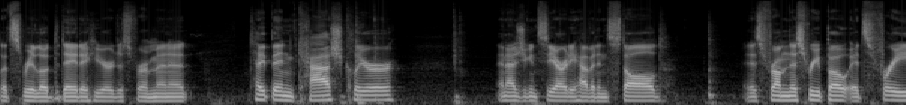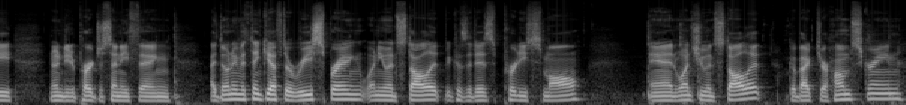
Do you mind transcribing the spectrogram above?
let's reload the data here just for a minute. Type in cache clearer, and as you can see, I already have it installed. It is from this repo, it's free. No need to purchase anything. I don't even think you have to respring when you install it because it is pretty small. And once you install it, go back to your home screen,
